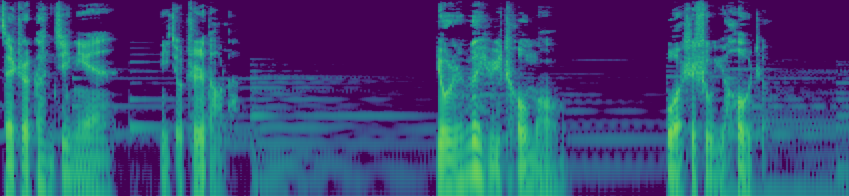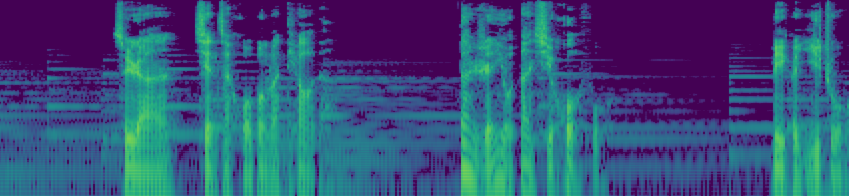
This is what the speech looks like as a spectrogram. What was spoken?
在这干几年，你就知道了。有人未雨绸缪，我是属于后者。虽然现在活蹦乱跳的，但人有旦夕祸福。立个遗嘱，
